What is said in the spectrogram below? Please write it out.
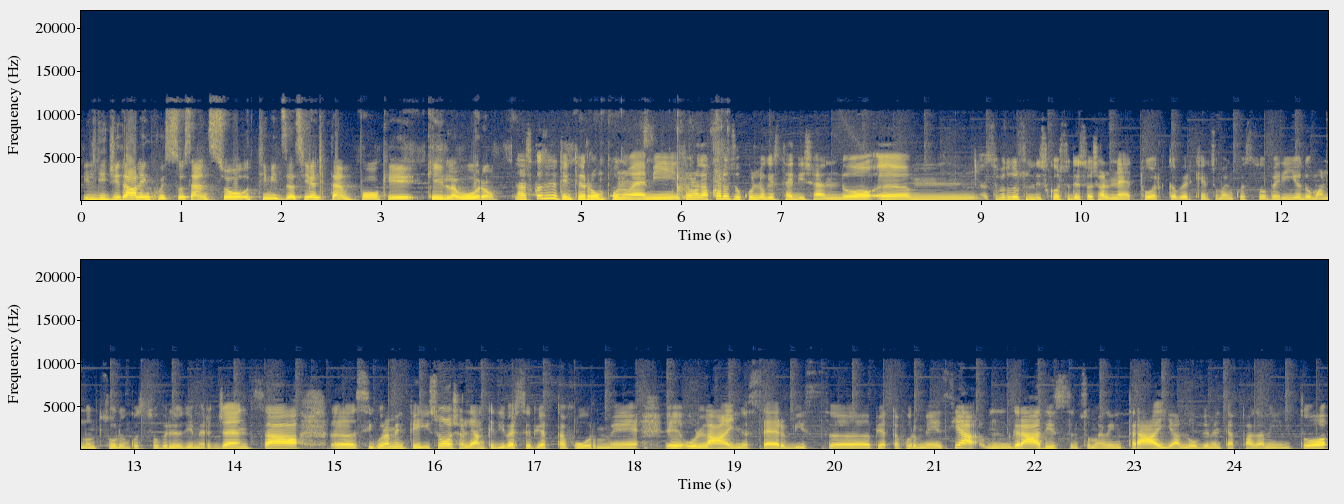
Il digitale in questo senso ottimizza sia il tempo che, che il lavoro. No, scusa se ti interrompo Noemi, sono d'accordo su quello che stai dicendo, ehm, soprattutto sul discorso dei social network, perché insomma in questo periodo, ma non solo in questo periodo di emergenza, eh, sicuramente i social e anche diverse piattaforme eh, online, service, eh, piattaforme sia mh, gratis, insomma in trial, ovviamente a pagamento,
